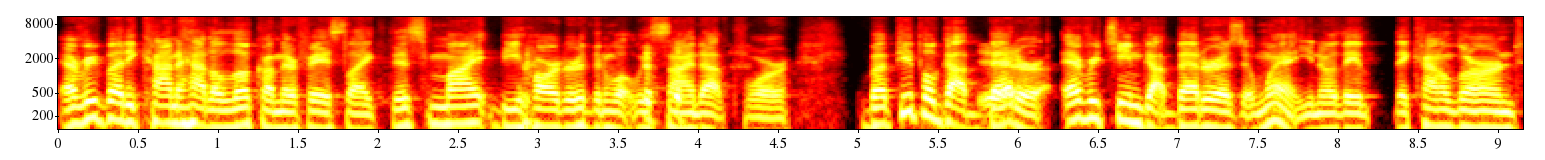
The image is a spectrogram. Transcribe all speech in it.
everybody kind of had a look on their face like this might be harder than what we signed up for but people got yeah. better. Every team got better as it went. You know they they kind of learned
